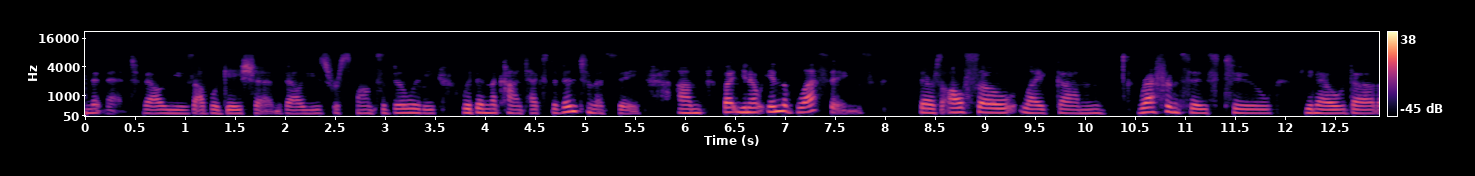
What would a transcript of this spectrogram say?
commitment, values obligation, values responsibility within the context of intimacy. Um, but you know, in the blessings, there's also like um, references to you know the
